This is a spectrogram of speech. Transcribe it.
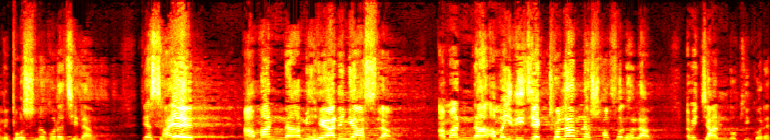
আমি প্রশ্ন করেছিলাম যে, সাহেব, আমার না আমি হেয়ারিং এ আসলাম, আমার না আমি রিজেক্ট হলাম না সফল হলাম, আমি জানব কি করে?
